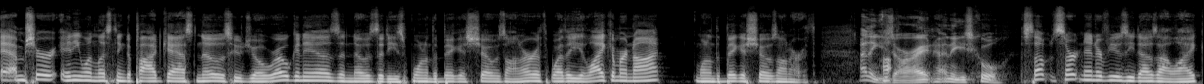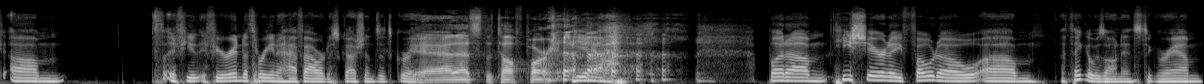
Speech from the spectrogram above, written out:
I'm sure anyone listening to podcasts knows who Joe Rogan is and knows that he's one of the biggest shows on earth, whether you like him or not. One of the biggest shows on earth. I think he's all right. I think he's cool. Some certain interviews he does I like. Um, if you if you're into three and a half hour discussions, it's great. Yeah, that's the tough part. yeah. but um, he shared a photo. Um, I think it was on Instagram.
